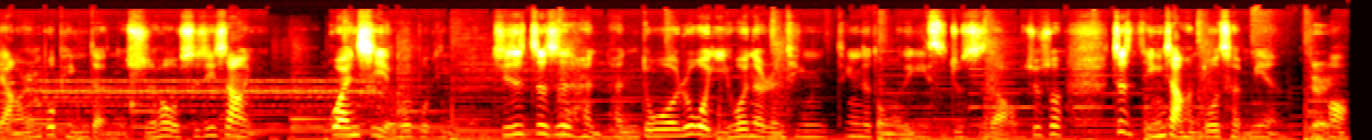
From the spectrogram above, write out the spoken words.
两个人不平等的时候，实际上关系也会不平等。其实这是很很多，如果已婚的人听听得懂我的意思，就知道，就是说这影响很多层面，对哦，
